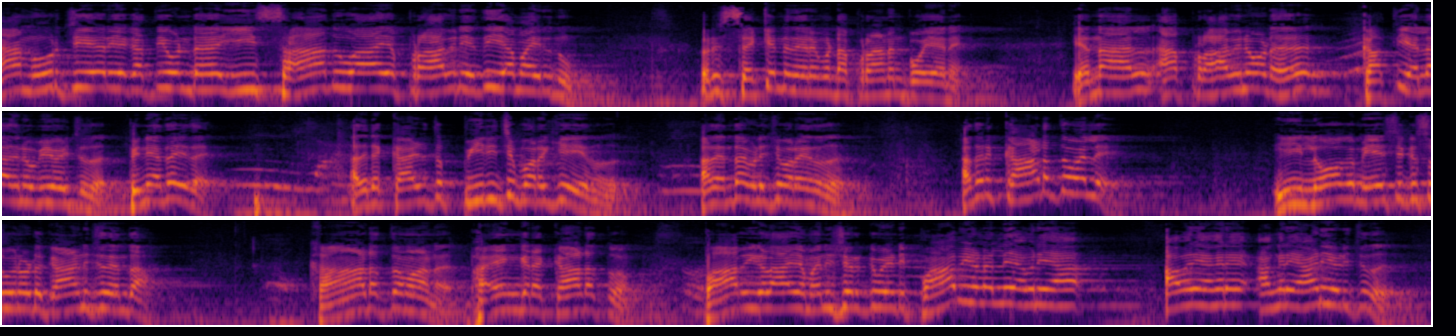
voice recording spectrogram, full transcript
ആ മൂർച്ചയേറിയ കത്തി കൊണ്ട് ഈ സാധുവായ പ്രാവിനെ എന്ത് ചെയ്യാമായിരുന്നു? ഒരു സെക്കൻഡ് നേരം കൊണ്ട് ആ പ്രാണൻ പോയാനെ. എന്നാൽ ആ പ്രാവിനോട് കത്തിയല്ല അതിന് ഉപയോഗിച്ചത്. പിന്നെ എന്താ ഇത് അതിന്റെ കഴുത്ത് പിരിച്ചു പറിക്കുക ചെയ്യുന്നത്. അതെന്താ വിളിച്ചു പറയുന്നത്? അതൊരു കാടത്വമല്ലേ? ഈ ലോകം യേശുക്രിസ്തുവിനോട് കാണിച്ചത് എന്താ? കാടത്വമാണ്. ഭയങ്കര കാടത്വം. പാപികളായ മനുഷ്യർക്ക് വേണ്ടി പാപികളല്ലേ അവനെ അവനെ അങ്ങനെ അങ്ങനെ ആണിയടിച്ചത്?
